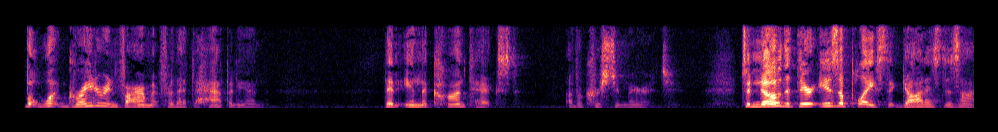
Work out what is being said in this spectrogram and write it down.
But what greater environment for that to happen in than in the context of a Christian marriage? To know that there is a place that God has designed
